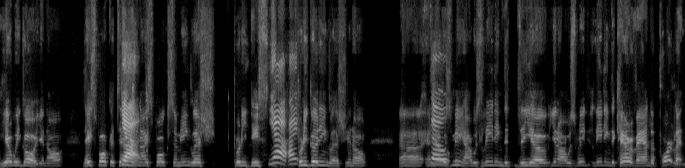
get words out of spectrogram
here we go. You know, they spoke Italian, Yeah. I spoke some English, pretty decent, yeah, I pretty good English. You know. Uh, and that was me. I was leading the the uh, you know I was re- leading the caravan to Portland.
